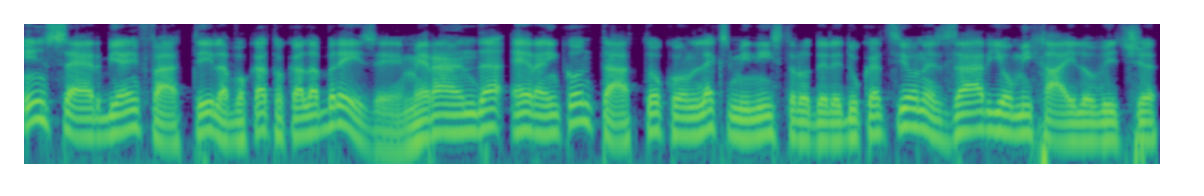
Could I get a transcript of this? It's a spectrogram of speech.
In Serbia, infatti, l'avvocato calabrese Miranda era in contatto con l'ex ministro dell'educazione Zario Mihailovic,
